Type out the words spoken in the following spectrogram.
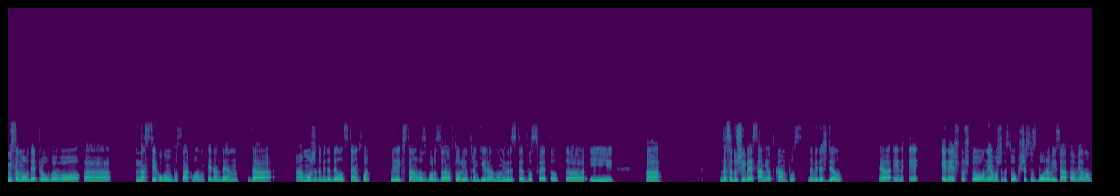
мислам овде е преубаво а, на секого му посакувам еден ден да а, може да биде дел од Стенфорд, бидејќи станува збор за вториот рангиран универзитет во светот а, и а, да се доживее самиот кампус, да бидеш дел, е, е, е нешто што не може да се опише со зборови и затоа велам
